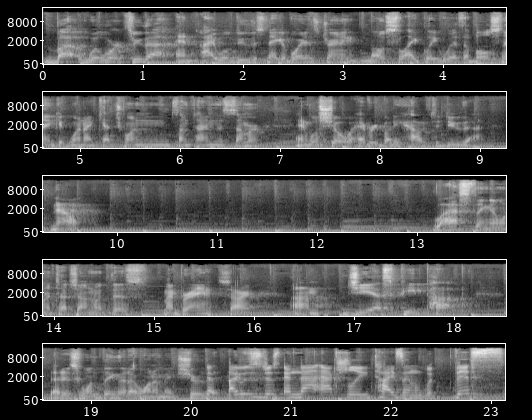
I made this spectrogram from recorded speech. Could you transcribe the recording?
but we'll work through that, and I will do the snake avoidance training, most likely with a bull snake when I catch one sometime this summer, and we'll show everybody how to do that. Now, last thing I want to touch on with this, my brain, sorry, um, GSP pup. That is one thing that I want to make sure that I was just, and that actually ties in with this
